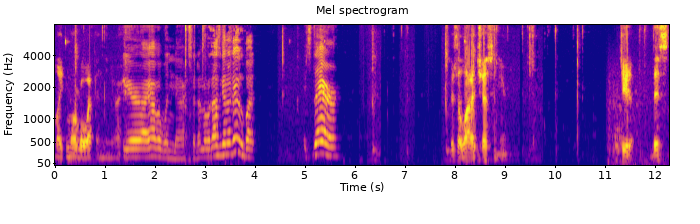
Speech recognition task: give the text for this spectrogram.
like more of a weapon than you are. Here, I have a wooden axe. I don't know what that's gonna do, but it's there. There's a lot of chests in here, dude. This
